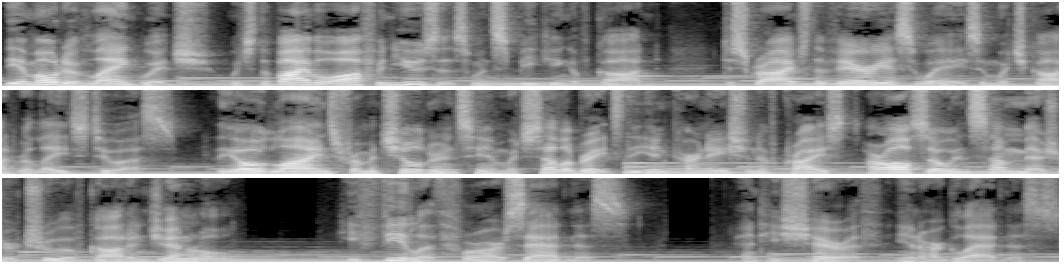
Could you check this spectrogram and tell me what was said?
The emotive language, which the Bible often uses when speaking of God, describes the various ways in which God relates to us. The old lines from a children's hymn, which celebrates the incarnation of Christ, are also in some measure true of God in general. He feeleth for our sadness, and he shareth in our gladness.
